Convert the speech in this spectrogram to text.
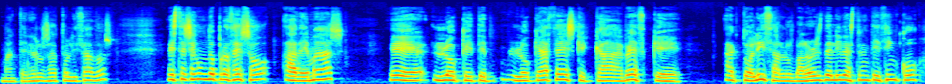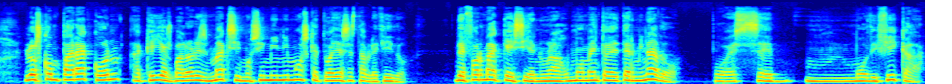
mantenerlos actualizados, este segundo proceso, además, eh, lo, que te, lo que hace es que cada vez que actualiza los valores del IBEX 35, los compara con aquellos valores máximos y mínimos que tú hayas establecido. De forma que si en algún momento determinado pues se modifica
